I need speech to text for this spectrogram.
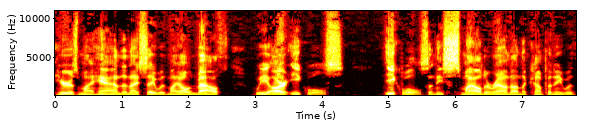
here is my hand, and I say with my own mouth, we are equals. Equals. And he smiled around on the company with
